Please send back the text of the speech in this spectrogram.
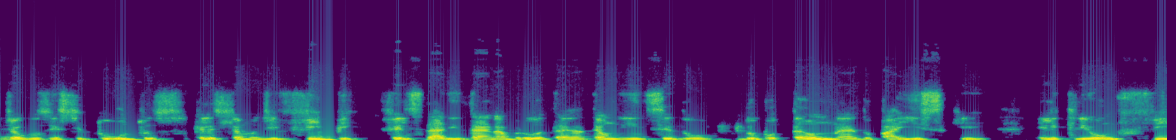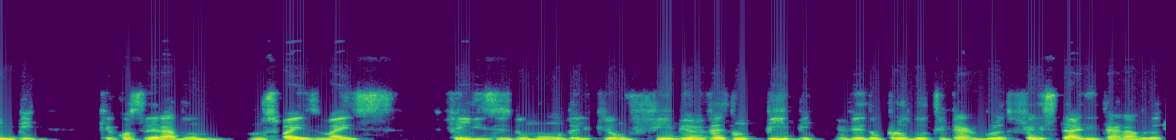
de alguns institutos que eles chamam de FIB, Felicidade Interna Bruta, é até um índice do, do Butão, né, do país, que ele criou um FIB que é considerado um dos países mais felizes do mundo, ele criou um FIB ao invés de um PIB, em vez de um produto interno bruto, felicidade interna bruta.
